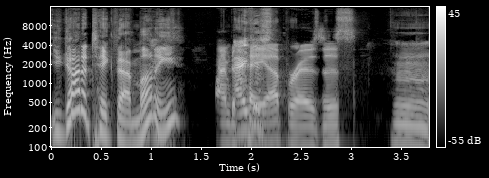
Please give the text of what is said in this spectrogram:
You got to take that money. Time to I pay just- up roses. Hmm.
